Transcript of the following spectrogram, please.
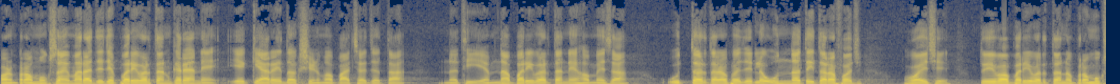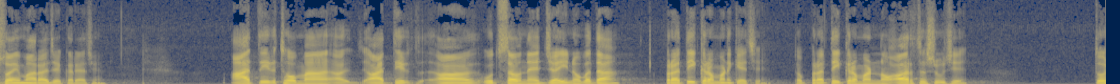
પણ પ્રમુખ સ્વામી મહારાજે જે પરિવર્તન કર્યા ને, એ ક્યારેય દક્ષિણમાં પાછા જતા નથી. એમના પરિવર્તન એ હંમેશા ઉત્તર તરફ જ, એટલે ઉન્નતિ તરફ જ હોય છે. તો એવા પરિવર્તનો પ્રમુખ સ્વામી મહારાજે કર્યા છે. આ તીર્થોમાં, આ તીર્થ ઉત્સવને જૈનો બધા પ્રતિક્રમણ કહે છે. તો પ્રતિક્રમણનો અર્થ શું છે? તો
